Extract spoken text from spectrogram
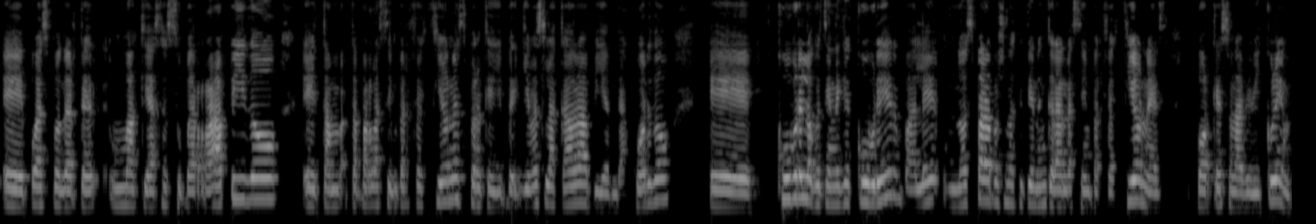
eh, puedas ponerte un maquillaje súper rápido, eh, tapar las imperfecciones, pero que lleves la cara bien, ¿de acuerdo? Eh, cubre lo que tiene que cubrir, ¿vale? No es para personas que tienen grandes imperfecciones, porque es una BB cream.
